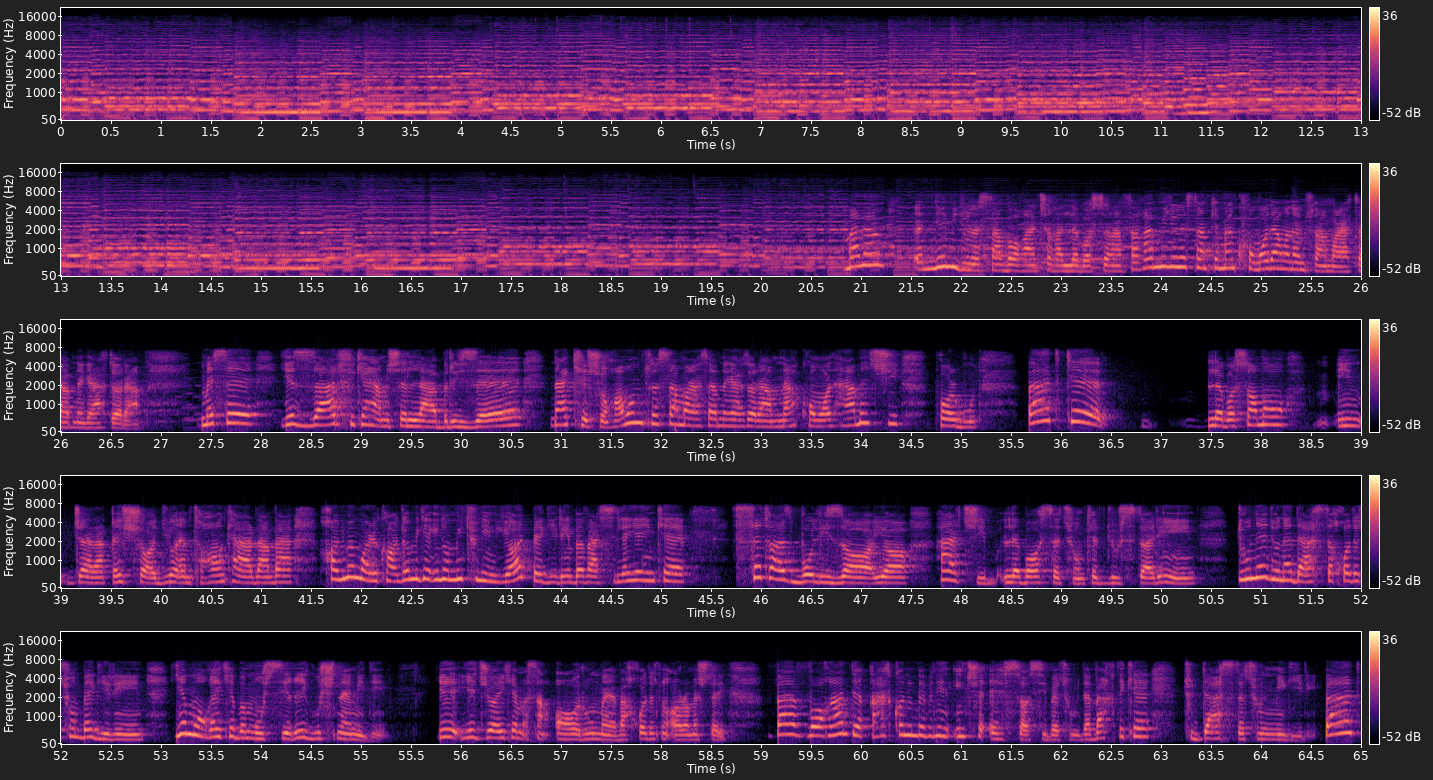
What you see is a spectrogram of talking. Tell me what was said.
نمی‌دونستم واقعا چقدر لباس دارم. فقط می‌دونستم که من کمدم و نمی‌تونم مرتب نگه دارم. مثل یه ظرفی که همیشه لبریزه نه کشوهامو می‌تونستم مرتب نگه دارم نه کمد همه چی پر بود. بعد که لباسامو این جرقه شادی رو امتحان کردم و خانم ماریکاندو میگه اینو می‌تونین یاد بگیرین به وسیله اینکه سه تا از بولیزا یا هرچی لباستون که دوست دارین دونه دونه دست خودتون بگیرین. یه موقعی که به موسیقی گوش نمیدین. یه, یه جایی که مثلا آرومه و خودتون آرامش دارید و واقعا دقت کنین ببینین این چه احساسی بهتون میده. وقتی که تو دستتون می‌گیرین. بعد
